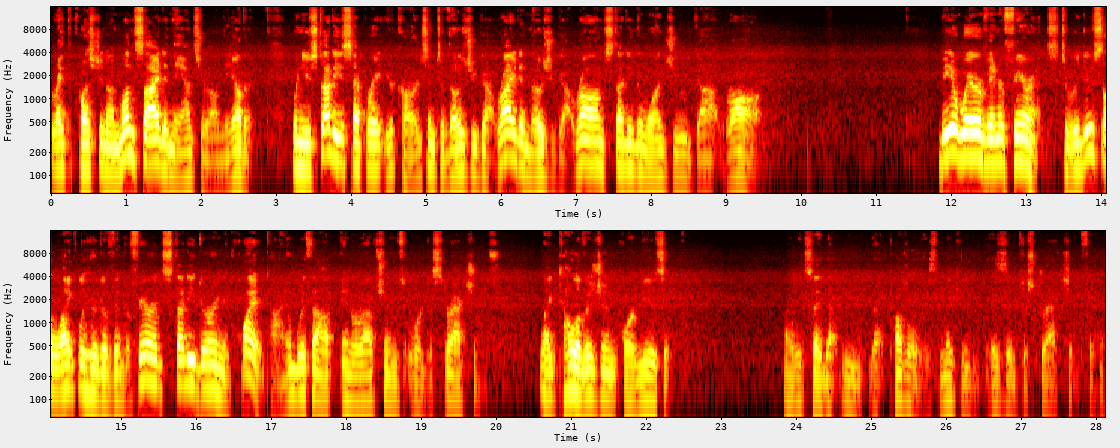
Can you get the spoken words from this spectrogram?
Write the question on one side and the answer on the other. When you study, separate your cards into those you got right and those you got wrong. Study the ones you got wrong. Be aware of interference. To reduce the likelihood of interference, study during a quiet time without interruptions or distractions, like television or music. I would say that mm, that puddle is making is a distraction for him.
